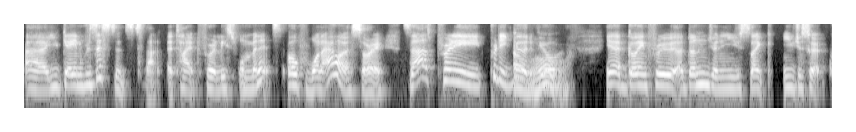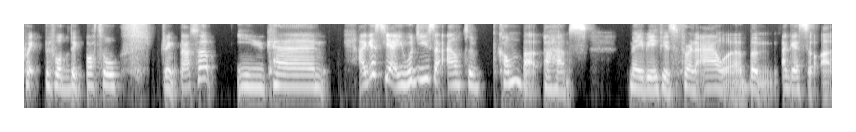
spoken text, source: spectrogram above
Uh, you gain resistance to that type for at least one minute, oh, for one hour, sorry. So that's pretty pretty good. Oh, if you're yeah, going through a dungeon and you just like you just get quick before the big bottle, drink that up. You can, I guess, yeah, you would use that out of combat perhaps maybe if it's for an hour but i guess uh,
